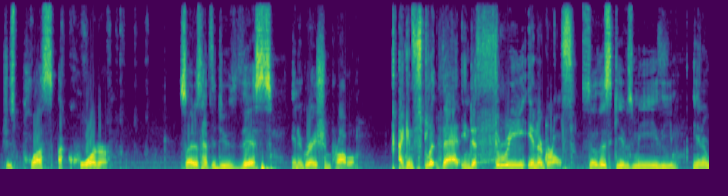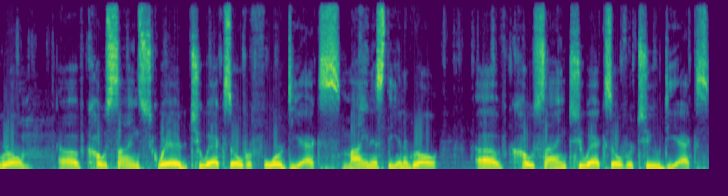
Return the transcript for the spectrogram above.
which is plus a quarter. So I just have to do this integration problem. I can split that into three integrals. So this gives me the integral of cosine squared 2x over 4 dx minus the integral of cosine 2x over 2 dx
